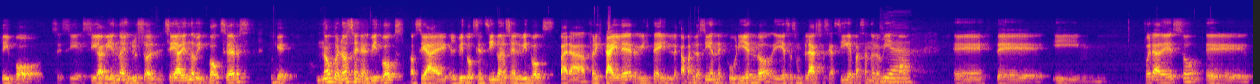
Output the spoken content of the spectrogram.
Tipo, se sigue, habiendo, incluso sigue habiendo beatboxers que no conocen el beatbox, o sea, el beatbox en sí, conocen el beatbox para freestyler, ¿viste? Y capaz lo siguen descubriendo, y eso es un flash, o sea, sigue pasando lo mismo. Este, y fuera de eso, eh,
